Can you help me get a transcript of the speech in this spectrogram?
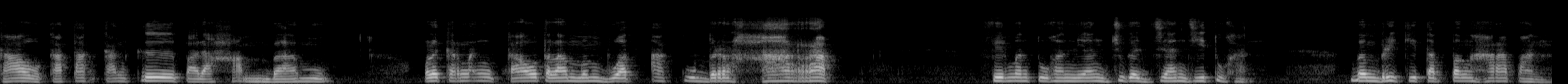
kau katakan kepada hambamu. Oleh karena engkau telah membuat aku berharap. Firman Tuhan yang juga janji Tuhan memberi kita pengharapan.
